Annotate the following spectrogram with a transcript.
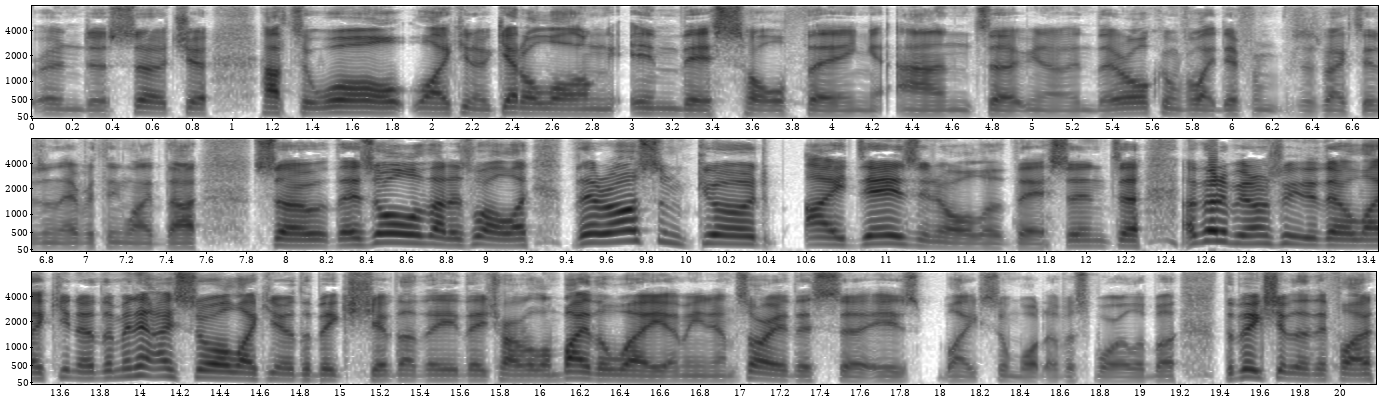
and Searcher have to all, like, you know, get along in this whole thing, and, you know, and they're all coming from, like, different perspectives and everything like that. So there's all of that as well. Like, there are some good ideas in all of this. And uh, I've got to be honest with you, though, like, you know, the minute I saw, like, you know, the big ship that they, they travel on, by the way, I mean, I'm sorry this uh, is, like, somewhat of a spoiler, but the big ship that they fly on,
